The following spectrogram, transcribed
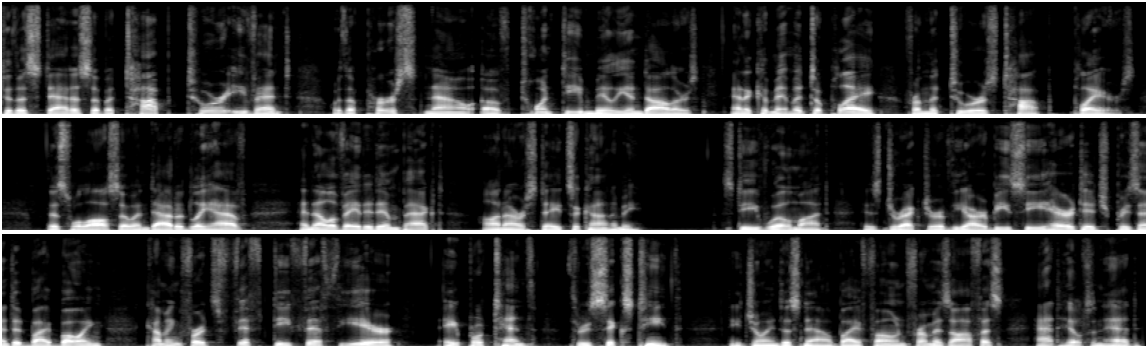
to the status of a top tour event with a purse now of $20 million and a commitment to play from the tour's top players. This will also undoubtedly have an elevated impact on our state's economy. Steve Wilmot is director of the RBC Heritage presented by Boeing, coming for its 55th year, April 10th through 16th. He joins us now by phone from his office at Hilton Head.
